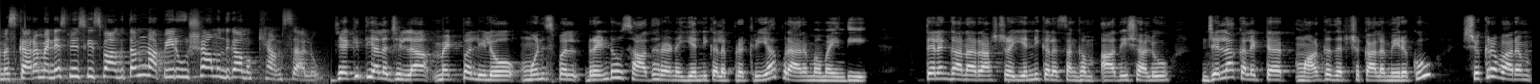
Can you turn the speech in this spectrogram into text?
నమస్కారం. ఎన్ఎస్ న్యూస్కి స్వాగతం. నా పేరు ఉషా. ముందుగా ముఖ్యాంశాలు. జగిత్యాల జిల్లా మెట్పల్లిలో మున్సిపల్ రెండో సాధారణ ఎన్నికల ప్రక్రియ ప్రారంభమైంది. తెలంగాణ రాష్ట్ర ఎన్నికల సంఘం ఆదేశాలు జిల్లా కలెక్టర్ మార్గదర్శకాల మేరకు శుక్రవారం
